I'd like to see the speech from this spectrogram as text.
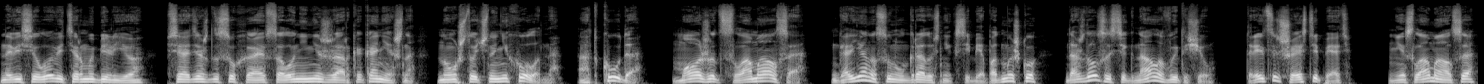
На веселове термобелье, Вся одежда сухая, в салоне не жарко, конечно, но уж точно не холодно. Откуда? Может, сломался? Гальяна сунул градусник себе под мышку, дождался сигнала, вытащил. 36,5. Не сломался.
